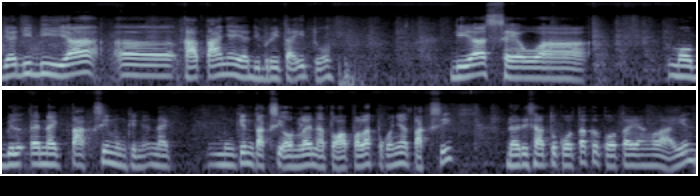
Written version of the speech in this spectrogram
Jadi dia uh, katanya ya di berita itu dia sewa mobil eh naik taksi mungkin ya naik mungkin taksi online atau apalah pokoknya taksi dari satu kota ke kota yang lain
